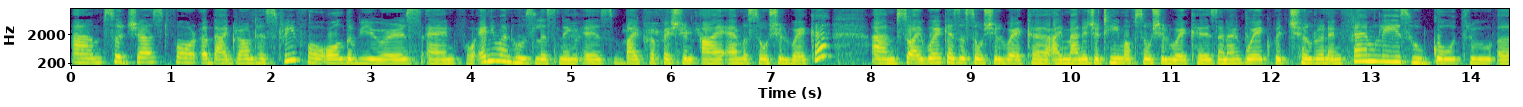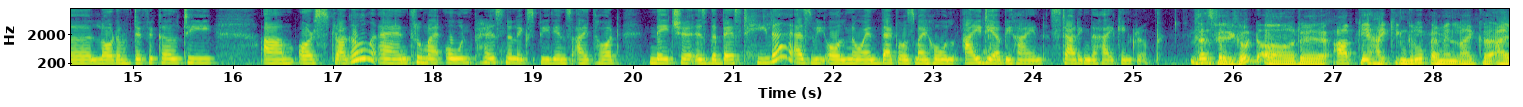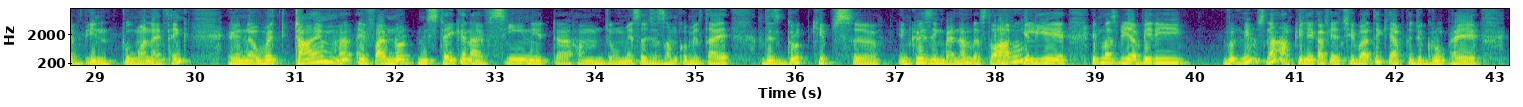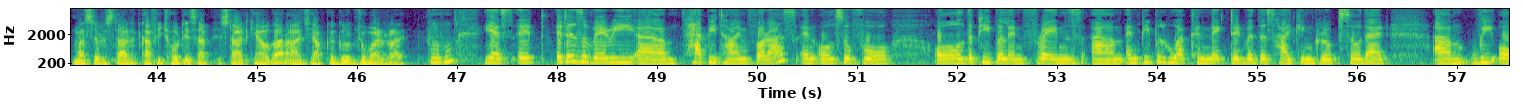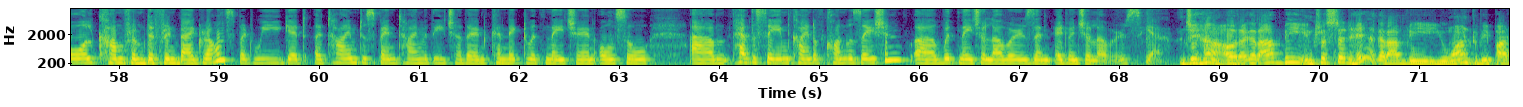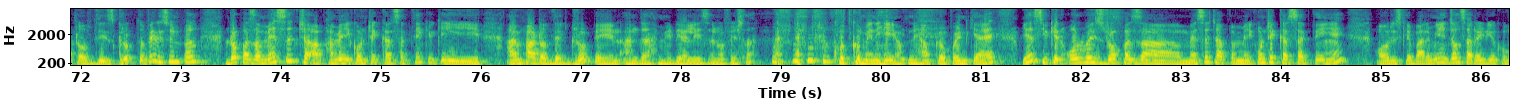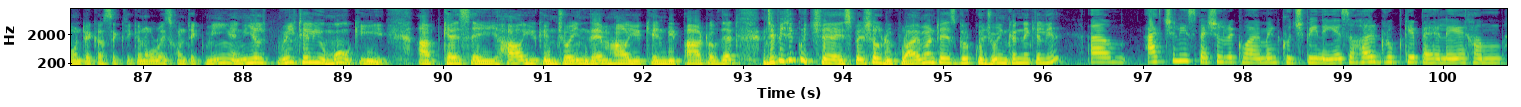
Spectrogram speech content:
Um, so, just for a background history for all the viewers and for anyone who's listening, is by profession I am a social worker. Um, so, I work as a social worker. I manage a team of social workers, and I work with children and families who go through a lot of difficulty. Um, or struggle, and through my own personal experience, I thought nature is the best healer, as we all know, and that was my whole idea behind starting the hiking group. That's very good. और uh, आपके hiking group, I mean, like uh, I've been to one, I think, and uh, with time, uh, if I'm not mistaken, I've seen it. Uh, हम जो messages हमको मिलता है, this group keeps uh, increasing by numbers. तो आपके लिए it must be a very good news ना आपके लिए काफ़ी अच्छी बात है कि आपका जो ग्रुप है मस्ट हैव स्टार्टेड काफ़ी छोटे से आपने स्टार्ट किया होगा और आज ही आपका ग्रुप जो बढ़ रहा है hmm Yes, it, it is a very um, happy time for us and also for all the people and friends um, and people who are connected with this hiking group so that um, we all come from different backgrounds, but we get a time to spend time with each other and connect with nature and also um, have the same kind of conversation uh, with nature lovers and adventure lovers. Yeah. जी हाँ और अगर आप भी interested है अगर आप भी you want to be part of this group तो very simple drop us a message आप हमें कांटेक्ट कर सकते हैं क्योंकि I am part of that group and I am the media liaison officer खुद को मैंने ही अपने आप को अपॉइंट किया है yes you can always drop us a message आप हमें कांटेक्ट कर सकते हैं और इसके बारे में जलसा रेडियो को कांटेक्ट कर सकते हैं can always contact me and you will tell you more कि आप कैसे how you can join them how you can be part of that जी पीछे कुछ स्पेशल रिक्वायरमेंट है इस ग्रुप को ज्वाइन करने के लिए एक्चुअली स्पेशल रिक्वायरमेंट कुछ भी नहीं है सो हर ग्रुप के पहले हम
